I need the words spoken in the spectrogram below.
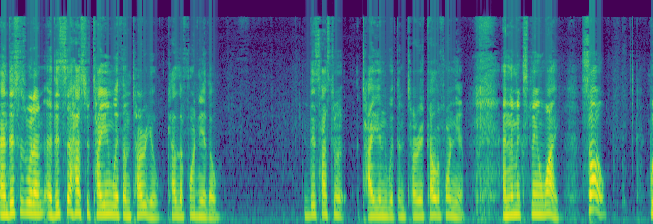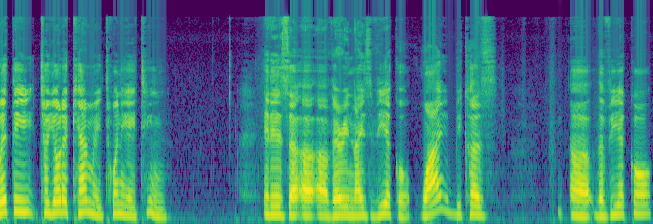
and this is what I'm. Uh, this has to tie in with Ontario, California, though. This has to tie in with Ontario, California, and let me explain why. So, with the Toyota Camry 2018, it is a, a, a very nice vehicle. Why? Because uh, the vehicle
